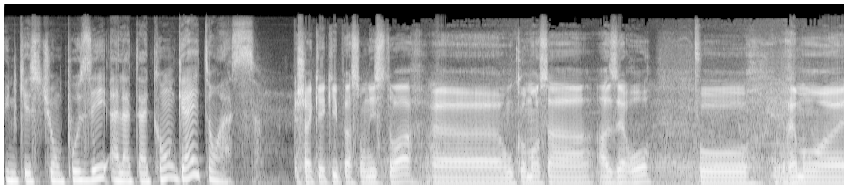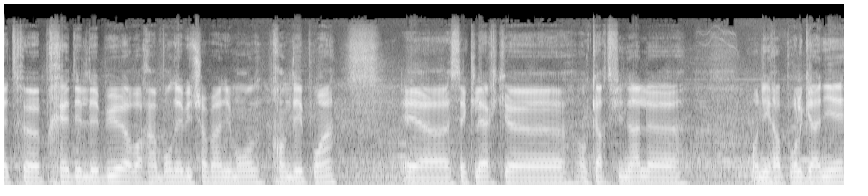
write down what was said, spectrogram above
Une question posée à l'attaquant Gaëtan Haas. Chaque équipe a son histoire. Euh, on commence à, à zéro. Il faut vraiment être prêt dès le début, avoir un bon début de championnat du monde, prendre des points. Et euh, c'est clair qu'en quart de finale, euh, on ira pour le gagner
